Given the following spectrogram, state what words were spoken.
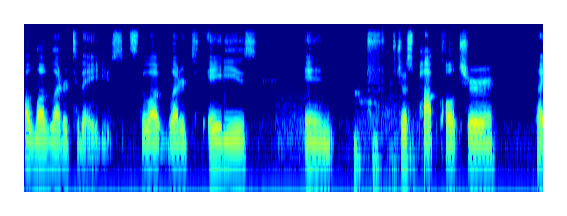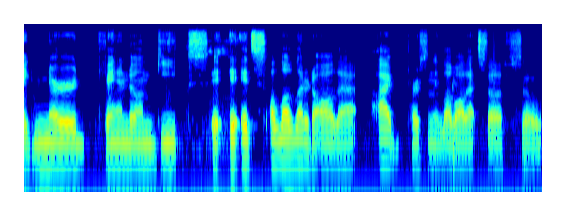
a love letter to the 80s. It's the love letter to the 80s and just pop culture, like nerd fandom, geeks. It, it, it's a love letter to all that. I personally love all that stuff, so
